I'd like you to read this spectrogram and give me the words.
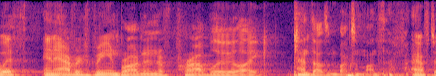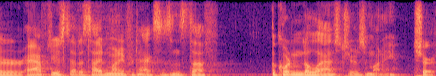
With an average being brought in of probably like ten thousand bucks a month after after you set aside money for taxes and stuff, according to last year's money. Sure.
